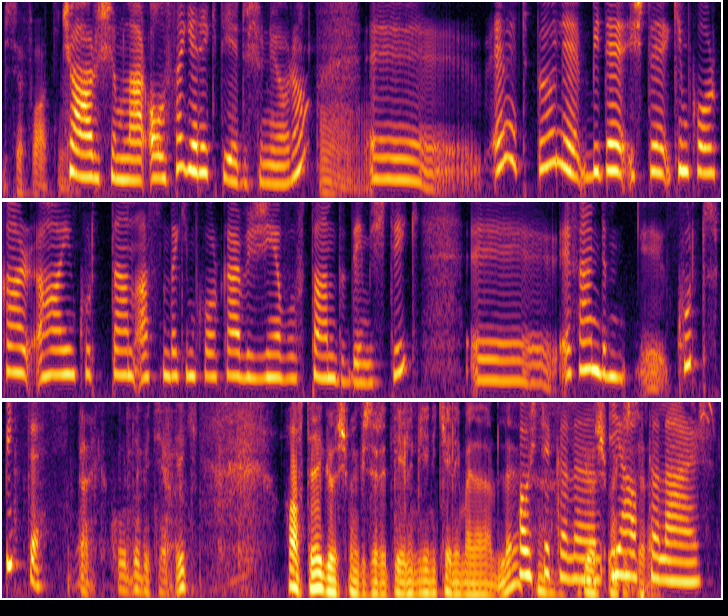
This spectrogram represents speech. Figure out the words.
bir sefahat mi? çağrışımlar olsa gerek diye düşünüyorum. Hmm. Ee, evet böyle bir de işte kim korkar hain kurttan aslında kim korkar Virginia Woolf'tandı demiştik. Ee, efendim e, kurt bitti. Evet kurdu bitirdik. Haftaya görüşmek üzere diyelim yeni kelimelerle. Hoşçakalın. İyi üzere. haftalar.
